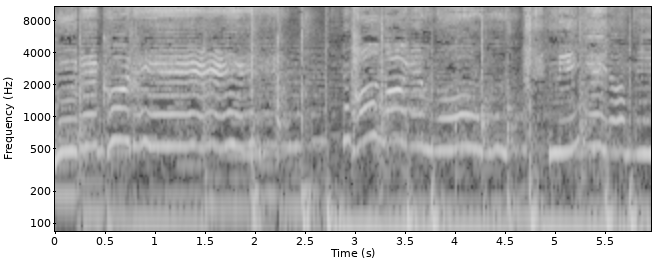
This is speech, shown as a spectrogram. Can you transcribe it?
ঘুরে ঘুরে মন নিয়ে আমি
